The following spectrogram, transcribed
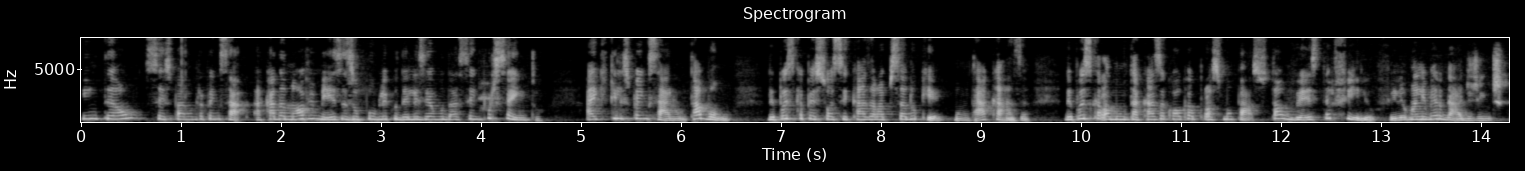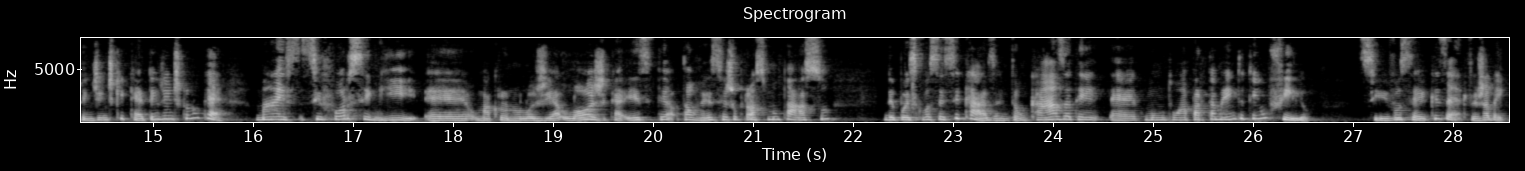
Então, vocês param para pensar, a cada nove meses o público deles ia mudar 100%. Aí o que, que eles pensaram? Tá bom, depois que a pessoa se casa, ela precisa do quê? Montar a casa. Depois que ela monta a casa, qual que é o próximo passo? Talvez ter filho. Filho é uma liberdade, gente. Tem gente que quer, tem gente que não quer. Mas se for seguir é, uma cronologia lógica, esse te, talvez seja o próximo passo depois que você se casa. Então, casa, tem, é, monta um apartamento e tem um filho, se você quiser, veja bem.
